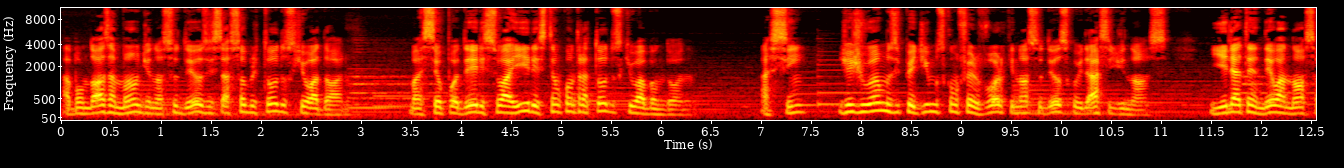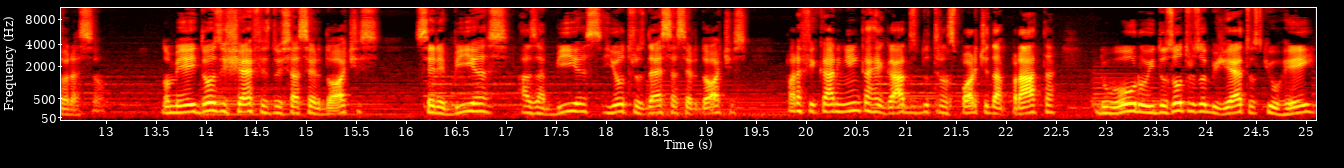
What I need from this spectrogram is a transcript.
A bondosa mão de nosso Deus está sobre todos que o adoram, mas seu poder e sua ira estão contra todos que o abandonam. Assim, jejuamos e pedimos com fervor que nosso Deus cuidasse de nós, e ele atendeu a nossa oração. Nomeei doze chefes dos sacerdotes, Serebias, Asabias e outros dez sacerdotes, para ficarem encarregados do transporte da prata, do ouro e dos outros objetos que o rei,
